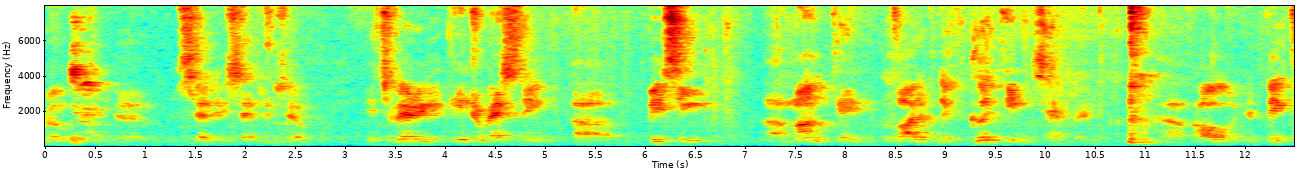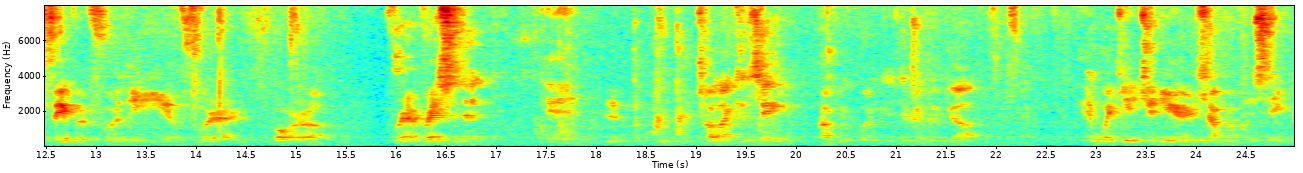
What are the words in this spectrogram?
Road, and, uh, et cetera, et cetera. It's very interesting, uh, busy uh, month, and a lot of the good things happen. Uh, all in big favor for the, uh, for, for, uh, for our resident, and that's all I can say. Public Works is doing a good job. And with the engineers, some of these things,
